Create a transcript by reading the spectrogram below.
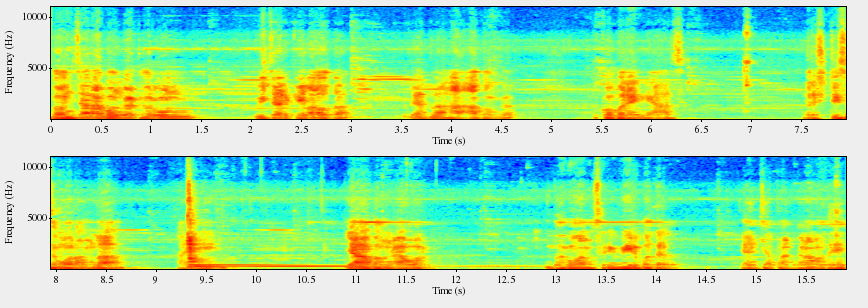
दोन चार अभंग ठरवून विचार केला होता. त्यातला हा अभंग कोबर यांनी आज दृष्टीसमोर आणला आणि या अभंगावर भगवान श्री वीरभद्र यांच्या प्रांगणामध्ये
